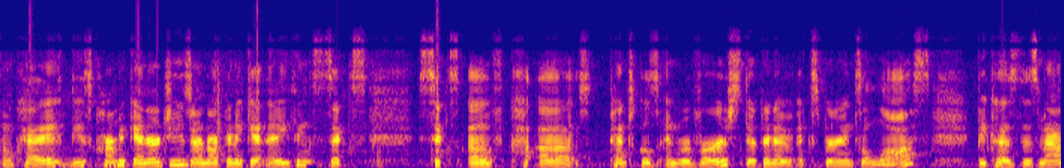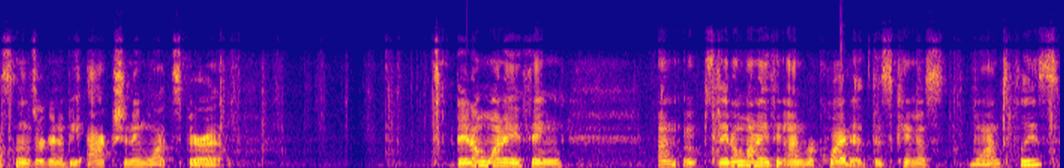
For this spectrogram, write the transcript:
okay? These karmic energies are not going to get anything. Six, six of uh, pentacles in reverse, they're going to experience a loss because these masculines are going to be actioning what spirit? They don't want anything, un oops, they don't want anything unrequited. This King of Wands, please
